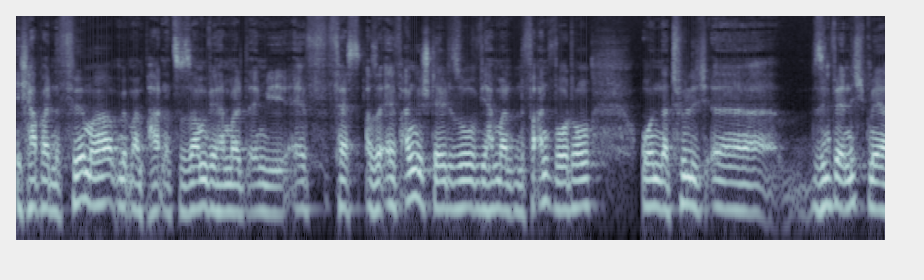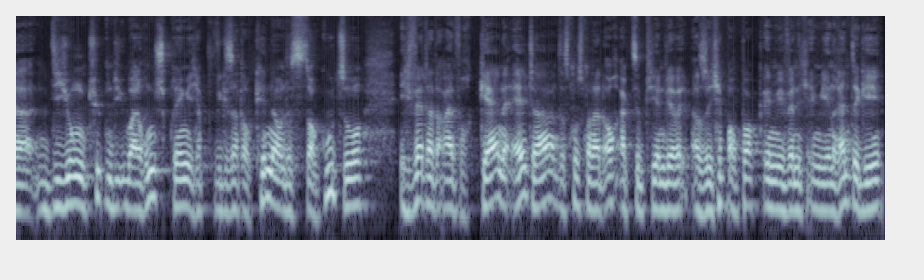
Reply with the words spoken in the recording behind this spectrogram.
Ich habe halt eine Firma mit meinem Partner zusammen. Wir haben halt irgendwie elf fest, also elf Angestellte so. Wir haben halt eine Verantwortung und natürlich äh, sind wir nicht mehr die jungen Typen, die überall rumspringen. Ich habe, wie gesagt, auch Kinder und das ist auch gut so. Ich werde halt auch einfach gerne älter. Das muss man halt auch akzeptieren. Wir, also ich habe auch Bock, irgendwie, wenn ich irgendwie in Rente gehe,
